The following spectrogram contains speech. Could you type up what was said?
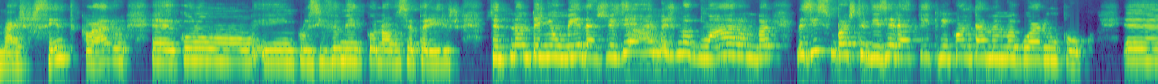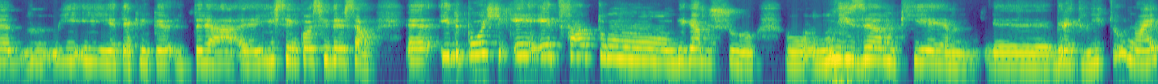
mais recente, claro, com, inclusivamente com novos aparelhos. Portanto, não tenham medo, às vezes, ah, mas magoaram, mas isso basta dizer à técnica, olha, está-me a magoar um pouco. e, e a técnica terá uh, isso em consideração. Uh, e depois é, é, de facto um, digamos, um, um exame que é uh, gratuito, não é?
